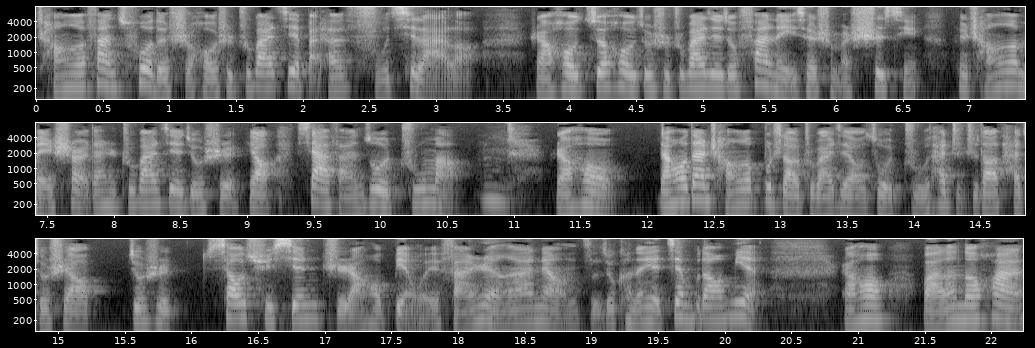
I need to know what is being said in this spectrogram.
嫦娥犯错的时候，是猪八戒把她扶起来了。然后最后就是猪八戒就犯了一些什么事情，所以嫦娥没事儿，但是猪八戒就是要下凡做猪嘛。嗯然后，然后但嫦娥不知道猪八戒要做猪，她只知道他就是要就是消去仙职，然后贬为凡人啊那样子，就可能也见不到面。然后完了的话，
